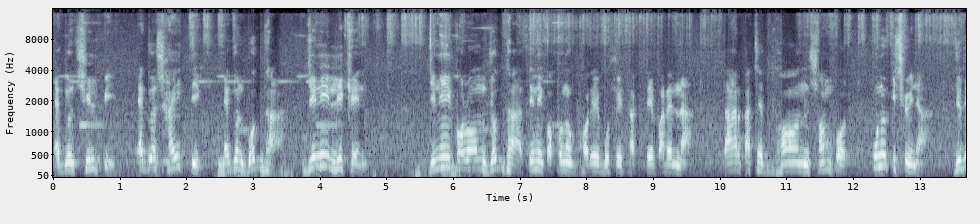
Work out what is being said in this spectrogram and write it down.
একজন শিল্পী একজন সাহিত্যিক একজন বোদ্ধা যিনি লিখেন যিনি কলম যোদ্ধা তিনি কখনো ঘরে বসে থাকতে পারেন না। তার কাছে ধন, সম্পদ কোনো কিছুই না। যদি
